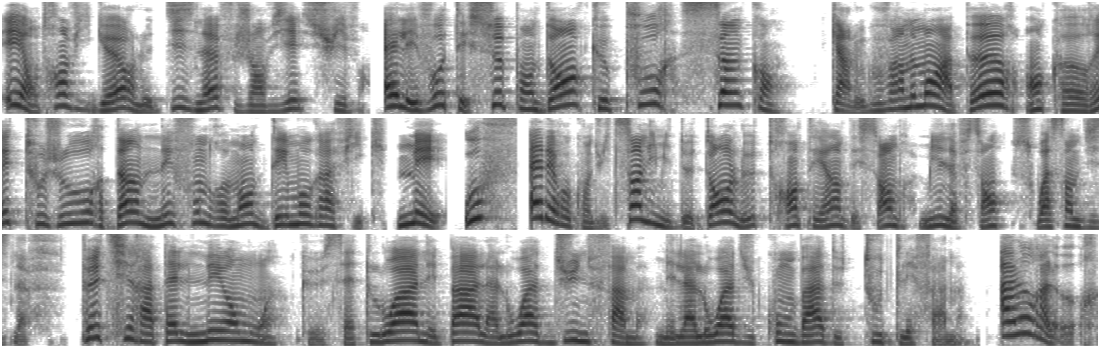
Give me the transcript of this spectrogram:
et entre en vigueur le 19 janvier suivant. Elle est votée cependant que pour 5 ans car le gouvernement a peur encore et toujours d'un effondrement démographique. Mais ouf, elle est reconduite sans limite de temps le 31 décembre 1979. Petit rappel néanmoins que cette loi n'est pas la loi d'une femme, mais la loi du combat de toutes les femmes. Alors alors,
